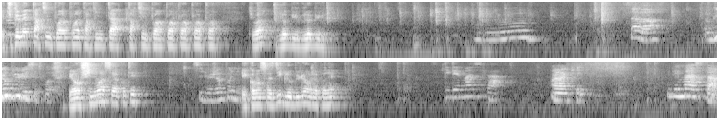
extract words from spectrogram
Et tu peux mettre tartine point point tartine tar, tartine point point point point point. Tu vois? Globule globule. Ça va. Globuleux cette fois. Et en chinois, c'est à côté? C'est du japonais. Et comment ça se dit globuleux en japonais? Kidemasta. Ah, ok. Des masta.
